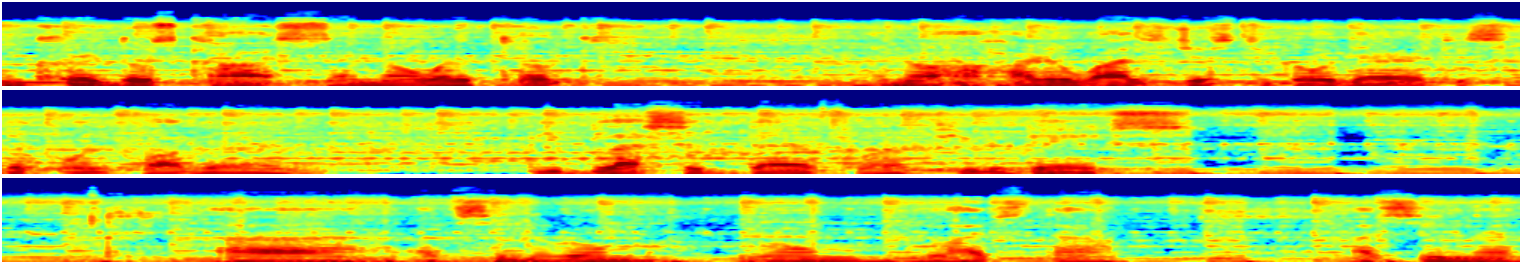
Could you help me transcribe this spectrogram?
Incurred those costs. I know what it took. I know how hard it was just to go there to see the Holy Father and be blessed there for a few days. Uh, I've seen the Rome Rome lifestyle. I've seen that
